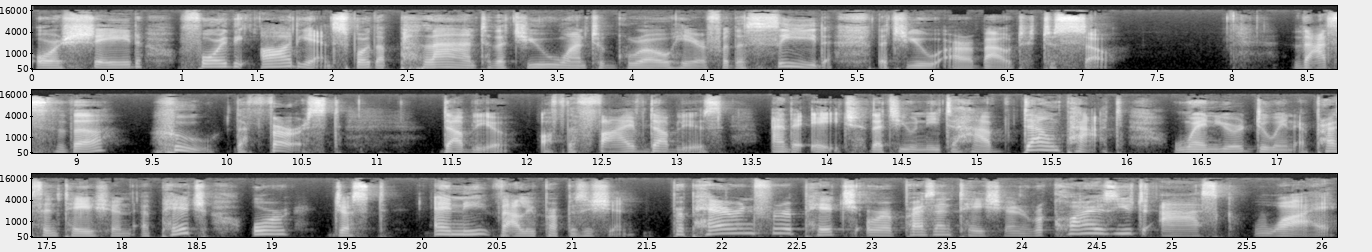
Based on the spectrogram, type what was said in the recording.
or shade for the audience, for the plant that you want to grow here, for the seed that you are about to sow. That's the who, the first W of the five W's and the H that you need to have down pat when you're doing a presentation, a pitch, or just any value proposition. Preparing for a pitch or a presentation requires you to ask why.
